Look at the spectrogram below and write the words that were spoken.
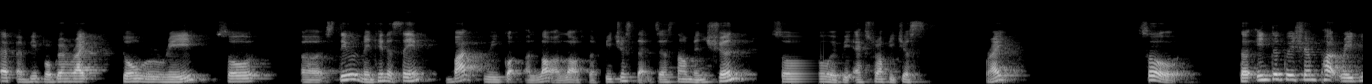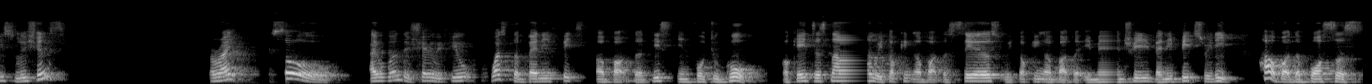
FNB program, right? Don't worry. So uh, still maintain the same, but we got a lot, a lot of the features that just now mentioned. So will be extra features, right? So the integration part ready solutions. All right. So I want to share with you what's the benefits about the this Info2go. Okay, just now we're talking about the sales, we're talking about the inventory benefits really. How about the bosses?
